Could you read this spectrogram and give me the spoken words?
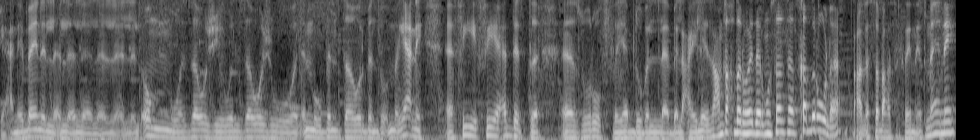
يعني بين ال ال ال ال ال الأم والزوجة والزوج والأم وبنتها والبنت وأم- يعني آه، في في عدة آه، ظروف يبدو بال- بالعائلة. إذا عم تحضروا هذا المسلسل خبرونا على 7 صفرين 8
